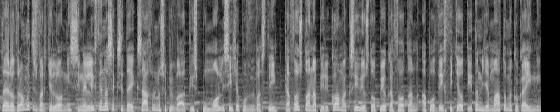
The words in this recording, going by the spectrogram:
Στο αεροδρόμιο της Βαρκελόνης συνελήφθη ένας 66χρονος επιβάτης που μόλις είχε αποβιβαστεί, καθώς το αναπηρικό αμαξίδιο στο οποίο καθόταν αποδείχθηκε ότι ήταν γεμάτο με κοκαίνη.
